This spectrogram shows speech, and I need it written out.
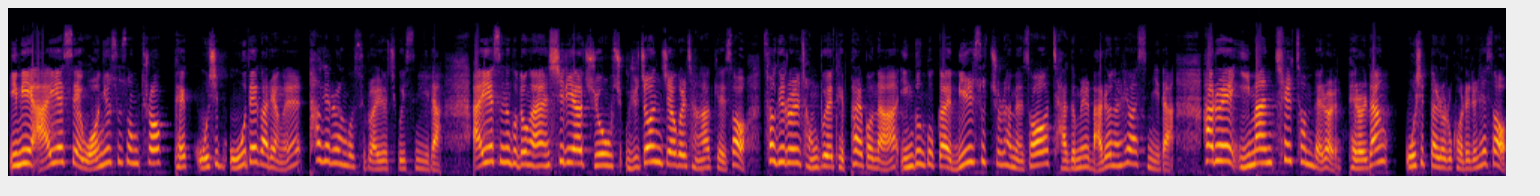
이미 IS의 원유 수송 트럭 155대 가량을 파괴를 한 것으로 알려지고 있습니다. IS는 그동안 시리아 주요 유전 지역을 장악해서 석유를 정부에 되팔거나 인근 국가에 밀 수출하면서 자금을 마련을 해왔습니다. 하루에 2만 7천 배럴, 배럴당 50달러로 거래를 해서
